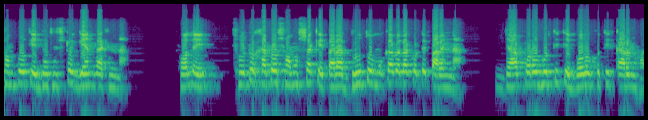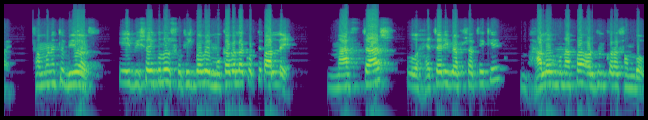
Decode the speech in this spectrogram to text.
সম্পর্কে যথেষ্ট জ্ঞান রাখেন না। ফলে ছোটখাটো সমস্যাকে তারা দ্রুত মোকাবেলা করতে পারেন না, যা পরবর্তীতে বড় ক্ষতির কারণ হয়। সম্মানিত ভিউয়ার্স এই বিষয়গুলো সঠিকভাবে মোকাবেলা করতে পারলে মাছ চাষ ও হ্যাচারি ব্যবসা থেকে ভালো মুনাফা অর্জন করা সম্ভব।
